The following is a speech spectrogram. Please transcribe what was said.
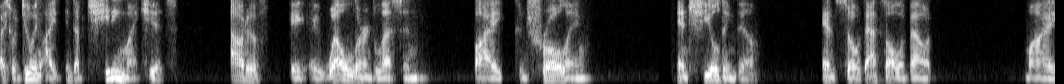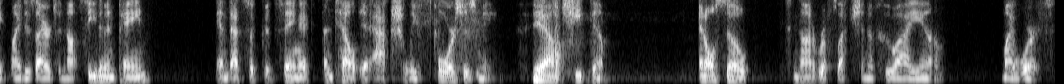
by so doing, I end up cheating my kids out of a, a well learned lesson by controlling and shielding them. And so that's all about my my desire to not see them in pain. And that's a good thing until it actually forces me yeah. to cheat them. And also, it's not a reflection of who I am, my worth,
